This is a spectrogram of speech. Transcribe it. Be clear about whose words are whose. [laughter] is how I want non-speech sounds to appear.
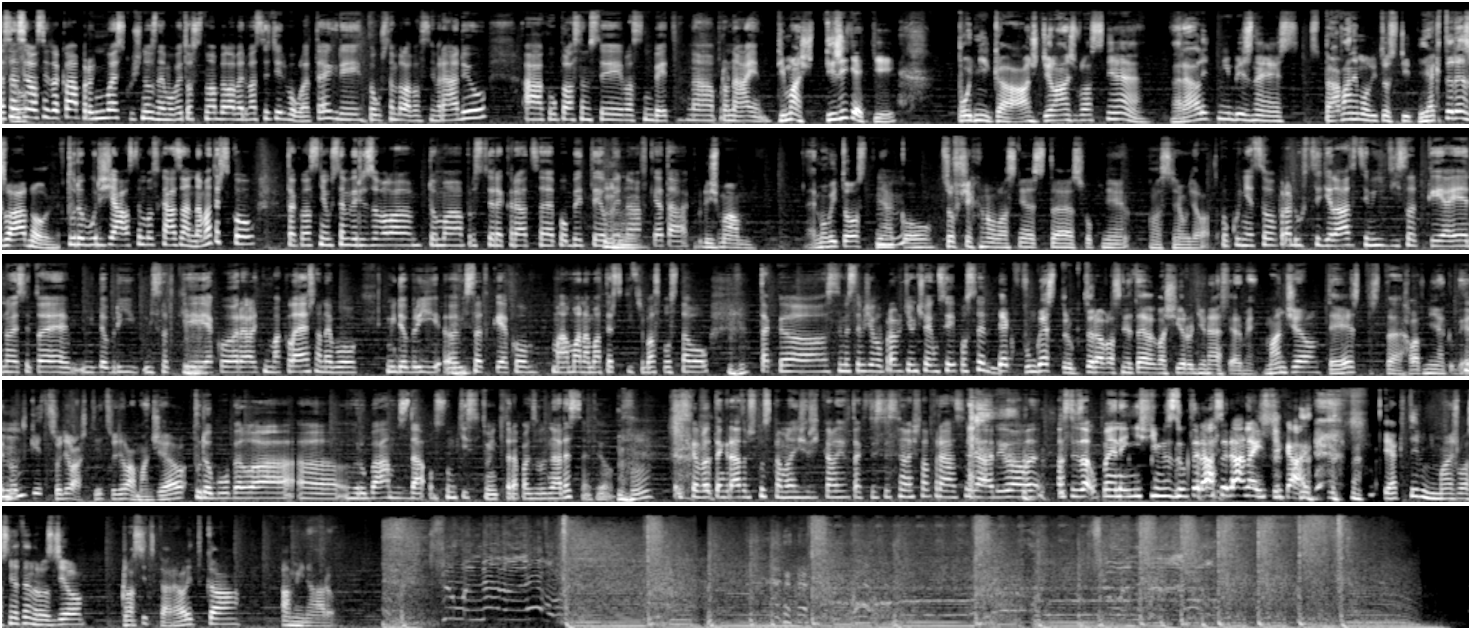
Speaker 1: Já jsem no. si vlastně taková první moje zkušenost s nemovitostma byla ve 22 letech, kdy to už jsem byla vlastně v rádiu a koupila jsem si vlastní byt na pronájem.
Speaker 2: Ty máš čtyři děti, podnikáš, děláš vlastně realitní biznes, zpráva nemovitosti, jak to jde zvládnout?
Speaker 1: V tu dobu, když já jsem odcházela na mateřskou, tak vlastně už jsem vyřizovala doma prostě rekreace, pobyty, mhm. objednávky mm-hmm. a tak.
Speaker 2: Když mám nemovitost mm-hmm. nějakou, co všechno vlastně jste schopni vlastně udělat.
Speaker 1: Pokud něco opravdu chci dělat, chci mít výsledky a je jedno, jestli to je mít dobrý výsledky mm-hmm. jako realitní makléř, anebo mít dobrý mm-hmm. výsledky jako máma na mateřský třeba s postavou, mm-hmm. tak uh, si myslím, že opravdu tím člověk musí posedlit.
Speaker 2: Jak funguje struktura vlastně té vaší rodinné firmy? Manžel, ty jste hlavně jakoby mhm. jednotky, mm-hmm. co děláš ty, co dělá manžel?
Speaker 1: Tu dobu byla uh, hrubá mzda 8 tisíc, teda pak zvedli na 10, jo. Mm-hmm. Teďka byl tenkrát trošku zklamaný, že říkali, tak ty jsi se našla práci rádio, ale asi za úplně nejnižší mzdu, která se dá najít v.
Speaker 2: Jak ty vnímáš vlastně ten rozdíl klasická realitka a Minaro?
